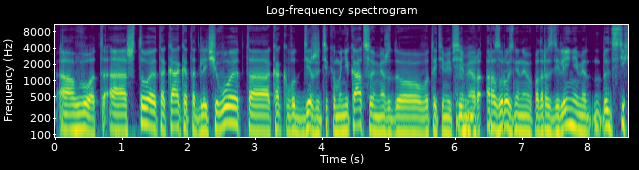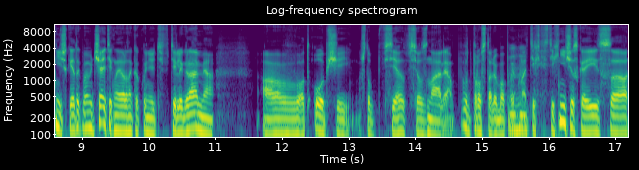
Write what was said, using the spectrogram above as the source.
А, Вот. А Что это, как это, для чего это, как вот держите коммуникацию между вот этими всеми разрозненными подразделениями? С технической, я так понимаю, чатик, наверное, какой-нибудь в Телеграме, вот, общий, чтобы все все знали. Вот просто любопытно. Тех- С технической и с, а,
